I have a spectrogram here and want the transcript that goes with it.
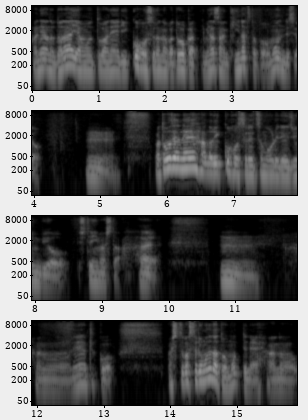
まあね、あの、ドナイ山本はね、立候補するのかどうかって皆さん気になってたと思うんですよ。うん。まあ、当然ね、あの、立候補するつもりで準備をしていました。はい。うん。あのね、結構、まあ出馬するものだと思ってね、あの、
